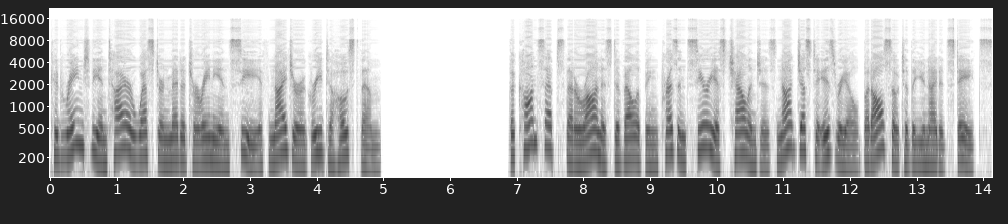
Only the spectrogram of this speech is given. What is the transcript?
could range the entire western Mediterranean Sea if Niger agreed to host them. The concepts that Iran is developing present serious challenges not just to Israel but also to the United States.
